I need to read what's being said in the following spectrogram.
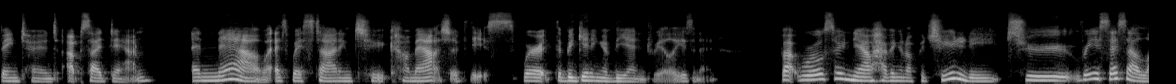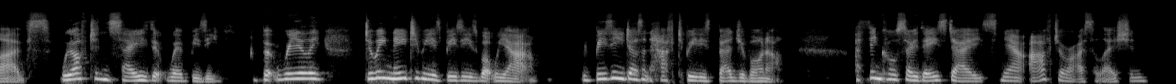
been turned upside down. And now, as we're starting to come out of this, we're at the beginning of the end, really, isn't it? but we're also now having an opportunity to reassess our lives. We often say that we're busy, but really, do we need to be as busy as what we are? Busy doesn't have to be this badge of honor. I think also these days, now after isolation,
